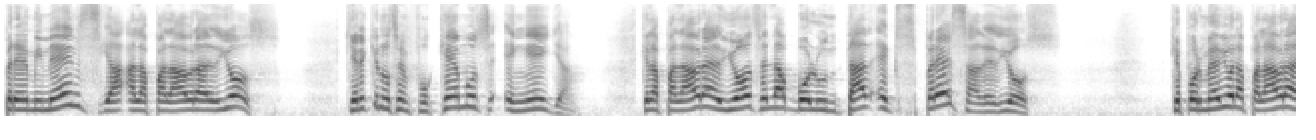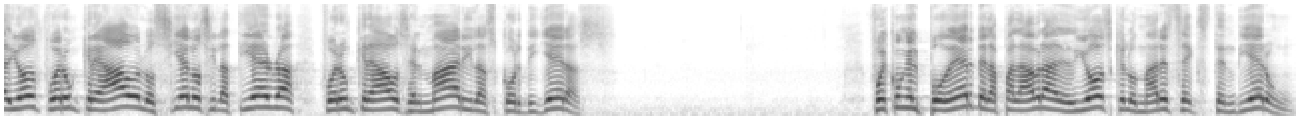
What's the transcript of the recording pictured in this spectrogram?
preeminencia a la palabra de Dios. Quiere que nos enfoquemos en ella. Que la palabra de Dios es la voluntad expresa de Dios. Que por medio de la palabra de Dios fueron creados los cielos y la tierra, fueron creados el mar y las cordilleras. Fue con el poder de la palabra de Dios que los mares se extendieron.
